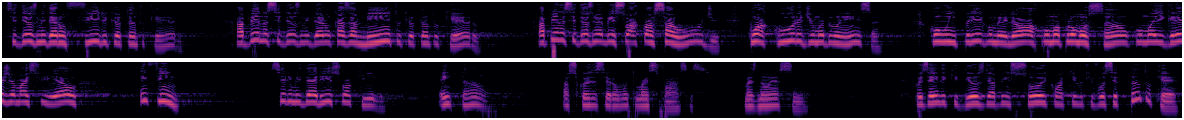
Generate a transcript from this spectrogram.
se Deus me der um filho que eu tanto quero, apenas se Deus me der um casamento que eu tanto quero, apenas se Deus me abençoar com a saúde, com a cura de uma doença, com um emprego melhor, com uma promoção, com uma igreja mais fiel, enfim, se Ele me der isso ou aquilo, então as coisas serão muito mais fáceis. Mas não é assim. Pois ainda que Deus lhe abençoe com aquilo que você tanto quer,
